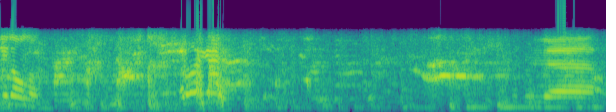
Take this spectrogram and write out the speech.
Gel oğlum. Ya.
